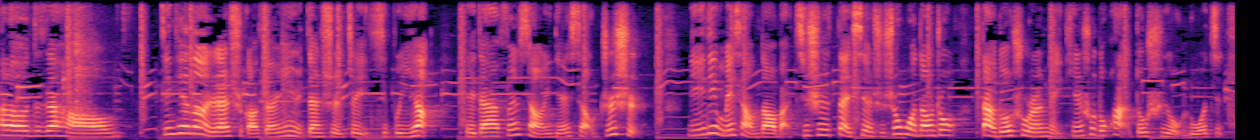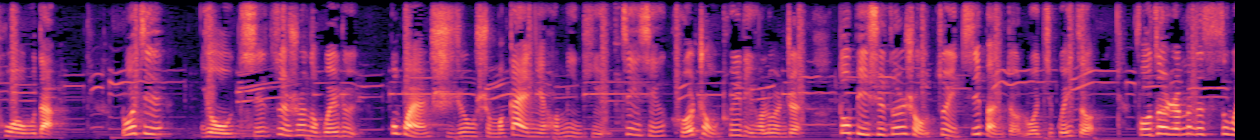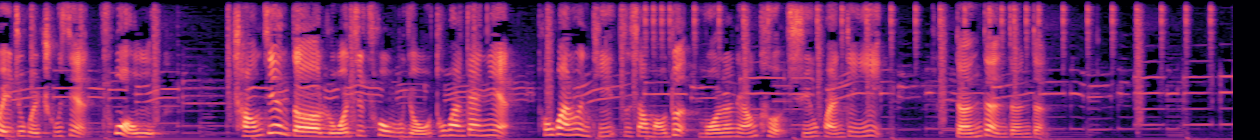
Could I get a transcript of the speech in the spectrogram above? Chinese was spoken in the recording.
Hello，大家好，今天呢仍然是搞笑英语，但是这一期不一样，给大家分享一点小知识。你一定没想到吧？其实，在现实生活当中，大多数人每天说的话都是有逻辑错误的。逻辑有其自身的规律，不管使用什么概念和命题进行何种推理和论证，都必须遵守最基本的逻辑规则，否则人们的思维就会出现错误。常见的逻辑错误有偷换概念、偷换论题、自相矛盾、模棱两可、循环定义等等等等。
